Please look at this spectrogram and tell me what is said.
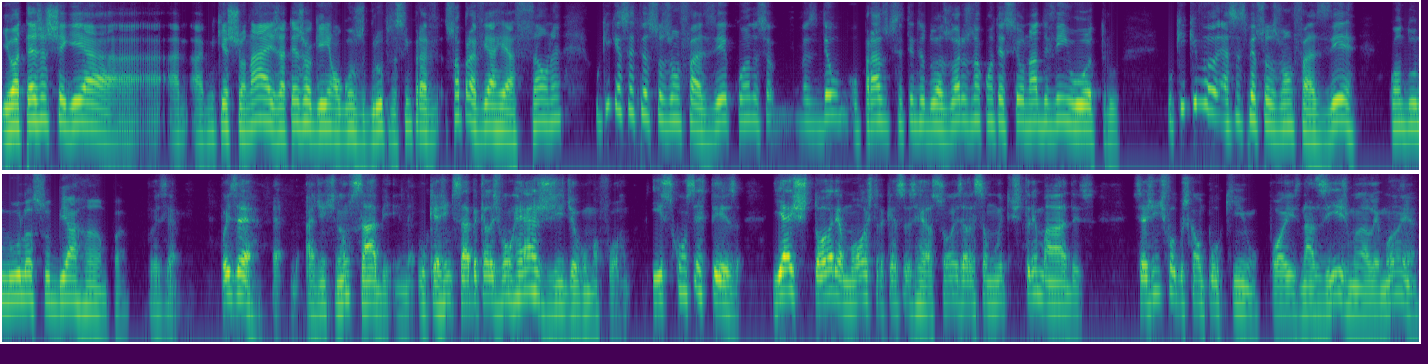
E eu até já cheguei a, a, a me questionar, e já até joguei em alguns grupos, assim, pra, só para ver a reação, né? O que, que essas pessoas vão fazer quando. Mas deu o prazo de 72 horas, não aconteceu nada e vem outro. O que, que essas pessoas vão fazer quando o Lula subir a rampa? Pois é. Pois é, é, a gente não sabe. Né? O que a gente sabe é que elas vão reagir de alguma forma. Isso com certeza. E a história mostra que essas reações elas são muito extremadas. Se a gente for buscar um pouquinho pós-nazismo na Alemanha,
